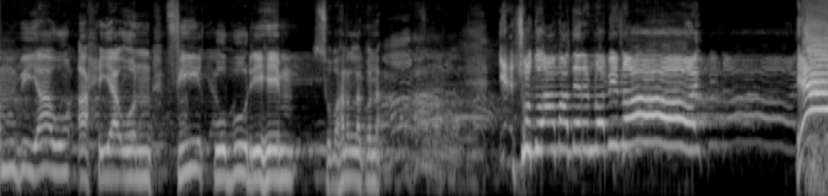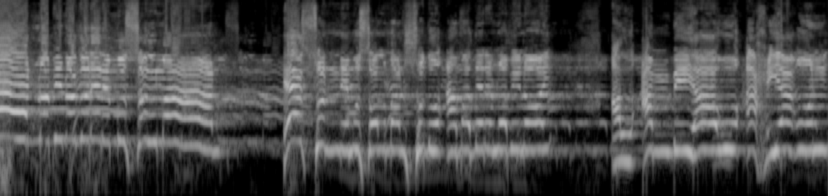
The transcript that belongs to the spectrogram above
আম্বিয়াউ আহিয়াউন ফি কুবুরিহিম। সুবহানাল্লাহ, কোনা শুধু আমাদের নবী নয়। এ নবীনগরের মুসলমান, এ সুন্নি মুসলমান শুধু আমাদের নবী নয়। আল আম্বিয়াউ আহিয়াউন,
